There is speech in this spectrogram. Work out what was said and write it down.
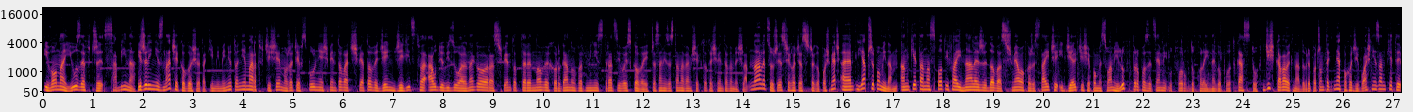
Iwona, Józef czy Sabina. Jeżeli nie znacie kogoś o takim imieniu, to nie martwcie się, możecie wspólnie świętować Światowy Dzień Dziedzictwa Audiowizualnego oraz święto terenowych organów administracji wojskowej. Czasami zastanawiam się, kto te święta wymyśla. No ale cóż, jest się chociaż z czego pośmiać. E, ja przypominam, ankieta na Spotify należy do Was. Śmiało korzystajcie i dzielcie się pomysłami lub propozycjami utworów do kolejnego podcastu. Dziś kawałek na dobry początek dnia pochodzi właśnie z ankiety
